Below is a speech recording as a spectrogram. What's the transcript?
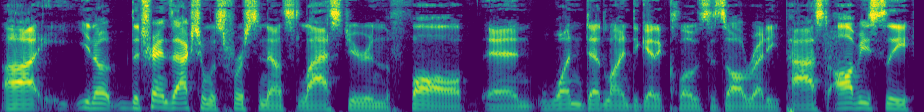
Uh, you know, the transaction was first announced last year in the fall, and one deadline to get it closed is already passed. Obviously,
